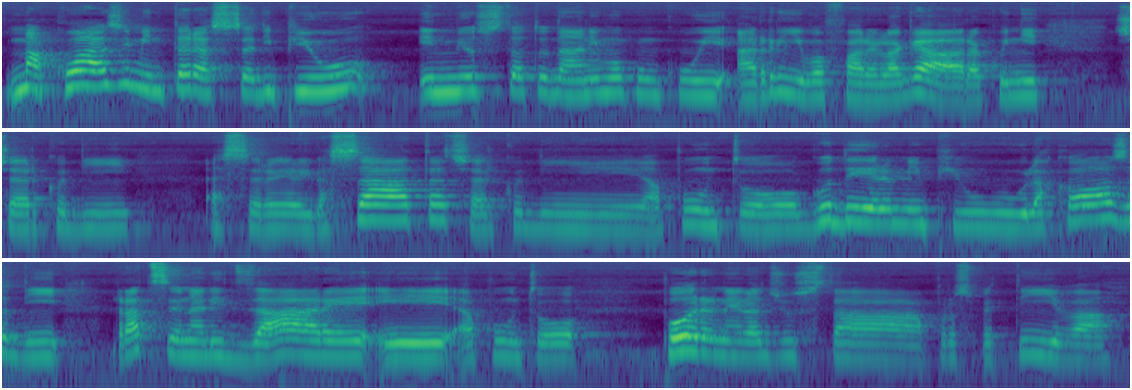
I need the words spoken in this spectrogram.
ma quasi mi interessa di più il mio stato d'animo con cui arrivo a fare la gara, quindi cerco di essere rilassata, cerco di appunto godermi più la cosa, di razionalizzare e appunto porre nella giusta prospettiva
